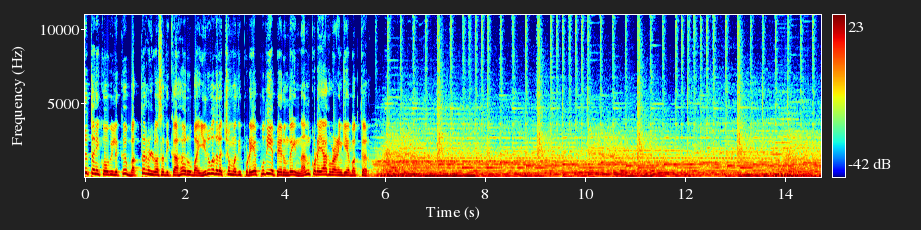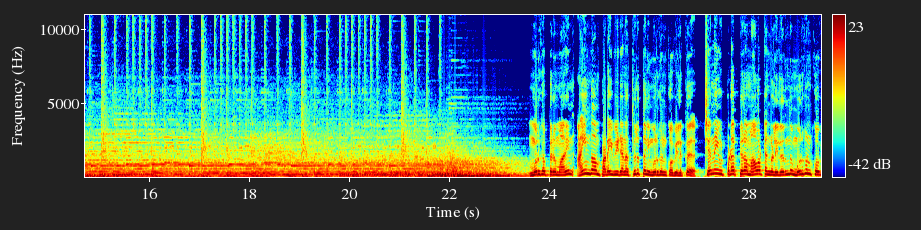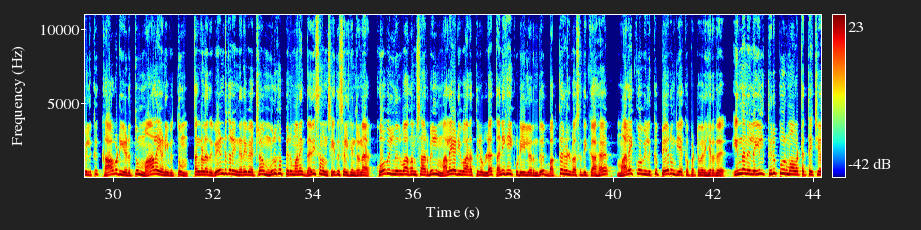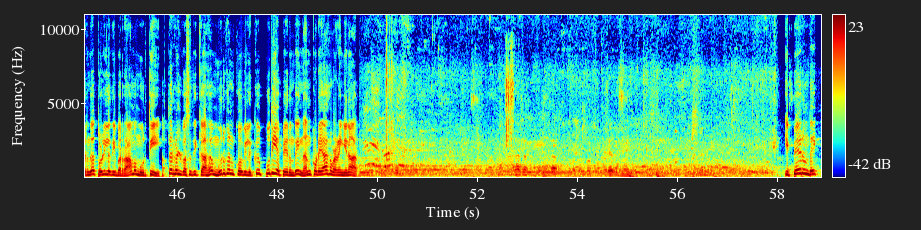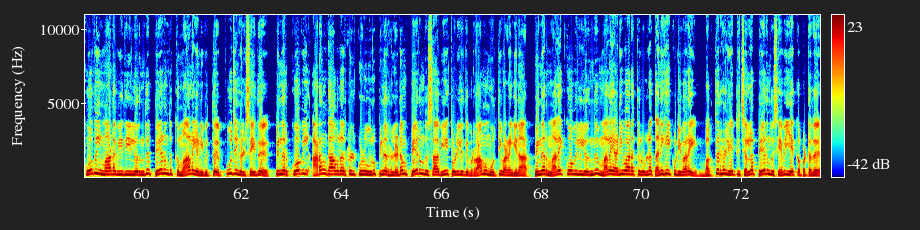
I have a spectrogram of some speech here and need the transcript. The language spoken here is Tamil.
திருத்தணி கோவிலுக்கு பக்தர்கள் வசதிக்காக ரூபாய் இருபது லட்சம் மதிப்புடைய புதிய பேருந்தை நன்கொடையாக வழங்கிய பக்தர். முருகப்பெருமானின் ஐந்தாம் படை வீடான திருத்தணி முருகன் கோவிலுக்கு சென்னை உட்பட பிற மாவட்டங்களிலிருந்து முருகன் கோவிலுக்கு காவடி எடுத்தும் மாலை அணிவித்தும் தங்களது வேண்டுதலை நிறைவேற்ற முருகப்பெருமானை தரிசனம் செய்து செல்கின்றனர். கோவில் நிர்வாகம் சார்பில் மலையடிவாரத்தில் உள்ள தனிகை குடியிலிருந்து பக்தர்கள் வசதிக்காக மலைக்கோவிலுக்கு பேருந்து இயக்கப்பட்டு வருகிறது. இந்த நிலையில் திருப்பூர் மாவட்டத்தைச் சேர்ந்த தொழிலதிபர் ராமமூர்த்தி பக்தர்கள் வசதிக்காக முருகன் கோவிலுக்கு புதிய பேருந்தை நன்கொடையாக வழங்கினார். இப்பேருந்தை கோவில் மாட வீதியிலிருந்து பேருந்துக்கு மாலை அணிவித்து பூஜைகள் செய்து பின்னர் கோவில் அறங்காவலர்கள் குழு உறுப்பினர்களிடம் பேருந்து சாவியை தொழிலதிபர் ராமமூர்த்தி வழங்கினார். பின்னர் மலைக்கோவிலிருந்து மலை அடிவாரத்தில் உள்ள தணிகைக்குடி வரை பக்தர்கள் ஏற்றிச் செல்ல பேருந்து சேவை இயக்கப்பட்டது.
